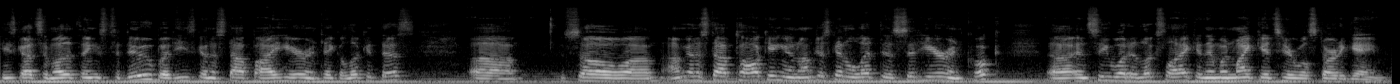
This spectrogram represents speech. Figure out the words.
he's got some other things to do, but he's going to stop by here and take a look at this. So uh, I'm going to stop talking and I'm just going to let this sit here and cook uh, and see what it looks like. And then when Mike gets here, we'll start a game.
